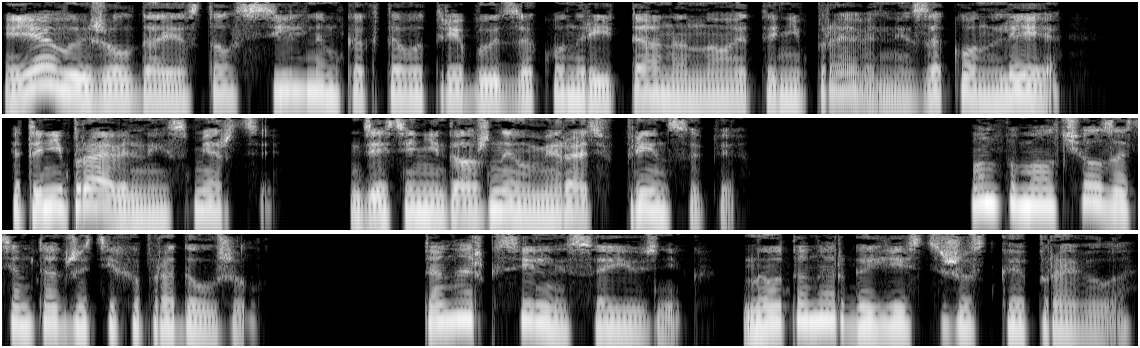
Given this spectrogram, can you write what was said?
Я выжил, да, я стал сильным, как того требует закон Рейтана, но это неправильный закон Лея. Это неправильные смерти. Дети не должны умирать в принципе. Он помолчал, затем также тихо продолжил. Тонарк — сильный союзник, но у Тонарга есть жесткое правило.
